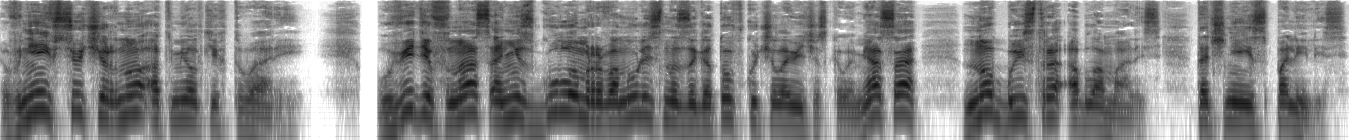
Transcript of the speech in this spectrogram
В ней все черно от мелких тварей. Увидев нас, они с гулом рванулись на заготовку человеческого мяса, но быстро обломались, точнее спалились.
